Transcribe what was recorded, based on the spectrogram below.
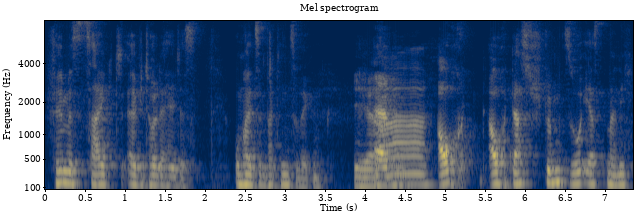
Filmes zeigt, äh, wie toll der Held ist, um halt Sympathien zu wecken. Ähm, auch, auch das stimmt so erstmal nicht.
